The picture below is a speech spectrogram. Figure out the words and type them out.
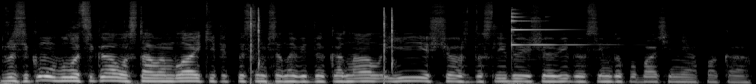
Друзі, кому було цікаво, ставимо лайки, підписуємося на відеоканал. І що ж, до слідуючого відео. Всім до побачення. Пока.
